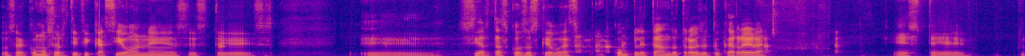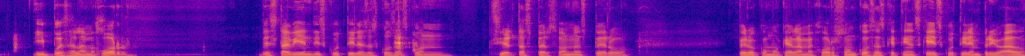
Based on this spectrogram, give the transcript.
o sea, como certificaciones, este, eh, ciertas cosas que vas completando a través de tu carrera. Este, y pues a lo mejor está bien discutir esas cosas con ciertas personas, pero, pero como que a lo mejor son cosas que tienes que discutir en privado.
